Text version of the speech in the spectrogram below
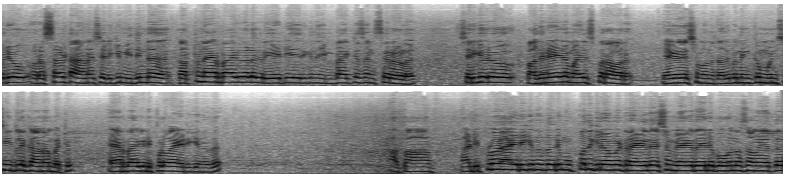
ഒരു റിസൾട്ടാണ് ശരിക്കും ഇതിന്റെ കർട്ടൺ എയർ ബാഗുകൾ ക്രിയേറ്റ് ചെയ്തിരിക്കുന്ന ഇമ്പാക്റ്റ് സെൻസറുകൾ ശരിക്കും ഒരു പതിനേഴ് മൈൽസ് പെർ അവർ ഏകദേശം വന്നിട്ട് അതിപ്പോൾ നിങ്ങൾക്ക് മുൻസീറ്റിൽ കാണാൻ പറ്റും. എയർ ബാഗ് ഡിപ്ലോയ് ആയിരിക്കുന്നത്. അപ്പോൾ ആ ഡിപ്ലോയ് ആയിരിക്കുന്നത് ഒരു മുപ്പത് കിലോമീറ്റർ ഏകദേശം വേഗതയിൽ പോകുന്ന സമയത്ത്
